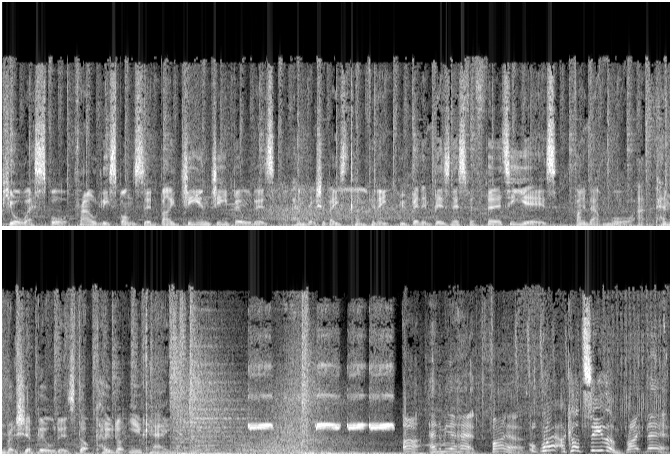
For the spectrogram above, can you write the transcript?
Pure West Sport, proudly sponsored by G&G Builders, a Pembrokeshire-based company who've been in business for 30 years. Find out more at pembrokeshirebuilders.co.uk. Ah, enemy ahead! Fire! Oh, where? I can't see them! Right there!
